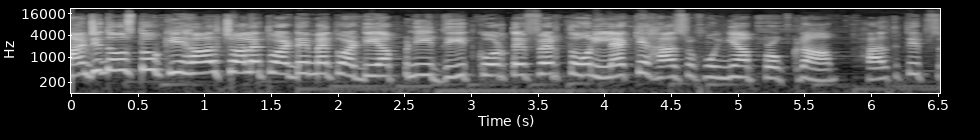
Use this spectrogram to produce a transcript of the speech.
ਹਾਂਜੀ ਦੋਸਤੋ, ਕੀ ਹਾਲ ਚਾਲ ਹੈ ਤੁਹਾਡੇ? ਮੈਂ ਤੁਹਾਡੀ ਆਪਣੀ ਰੀਤ ਕੌਰ ਤੇ ਫਿਰ ਤੋਂ ਲੈ ਕੇ ਹਾਜ਼ਰ ਹੋਈਆਂ ਪ੍ਰੋਗਰਾਮ ਹੈਲਥ ਟਿਪਸ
